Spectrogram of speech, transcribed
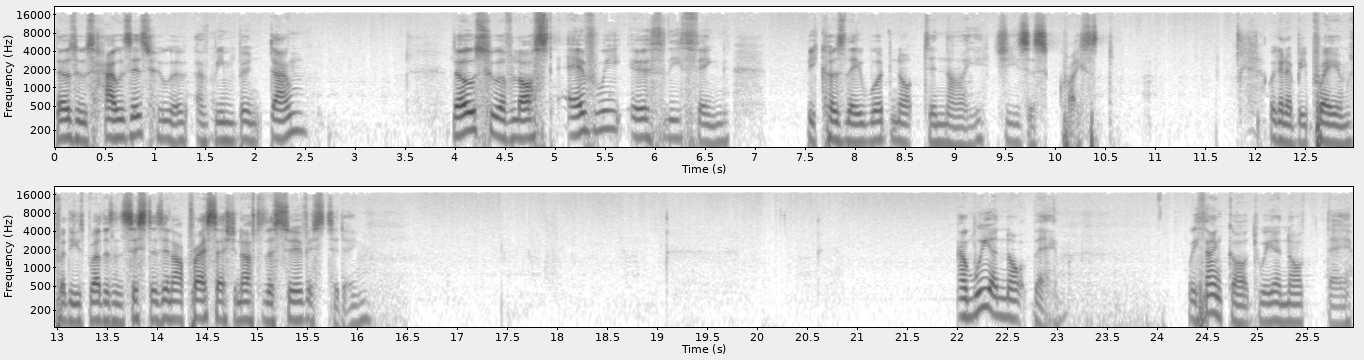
Those whose houses who have been burnt down, those who have lost every earthly thing because they would not deny Jesus Christ. We're going to be praying for these brothers and sisters in our prayer session after the service today. And we are not there. We thank God we are not there.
